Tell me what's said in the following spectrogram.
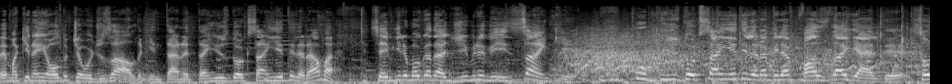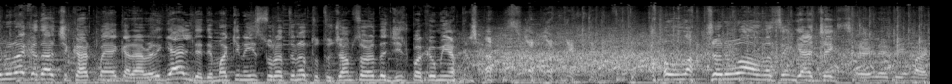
Ve makineyi oldukça ucuza aldık internetten 197 lira ama sevgilim o kadar cimri bir insan ki. Bu 197 lira bile fazla geldi. Sonuna kadar çıkartmaya karar verdi. Gel dedi makineyi suratına tutacağım sonra da cilt bakımı yapacağız. Allah canımı almasın gerçek söylediğim bak.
